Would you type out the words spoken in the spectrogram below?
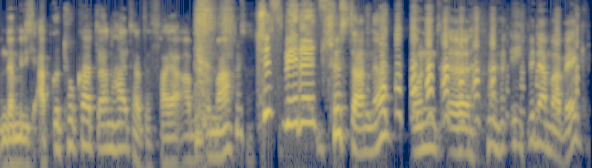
Und dann bin ich abgetuckert dann halt, hatte Feierabend gemacht. Tschüss, Mädels. Tschüss dann, ne? Und äh, ich bin dann mal weg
